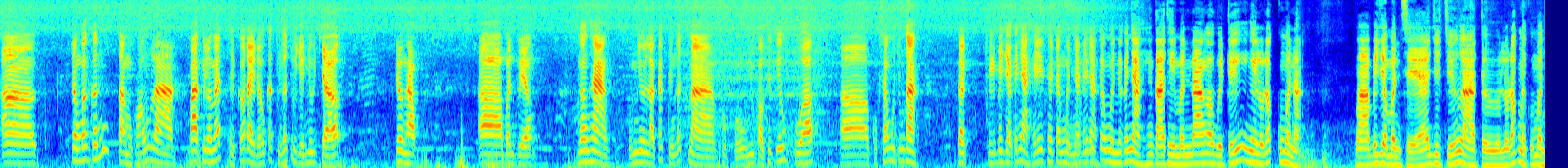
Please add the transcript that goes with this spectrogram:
à, trong bán kính tầm khoảng là 3 km thì có đầy đủ các tiện ích ví dụ như chợ trường học à, bệnh viện ngân hàng cũng như là các tiện ích mà phục vụ nhu cầu thiết yếu của à, cuộc sống của chúng ta. Rồi, thì bây giờ cả nhà hãy theo chân mình nha cả nhà theo chân mình nha cả nhà. Hiện tại thì mình đang ở vị trí ngay lô đất của mình ạ. Và bây giờ mình sẽ di chuyển là từ lô đất này của mình.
